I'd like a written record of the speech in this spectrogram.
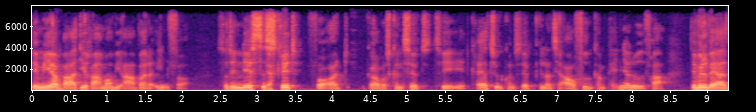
Det er mere mm. bare de rammer, vi arbejder ind for. Så det næste ja. skridt for at gøre vores koncept til et kreativt koncept, eller til at afføde kampagner derudfra, det vil være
